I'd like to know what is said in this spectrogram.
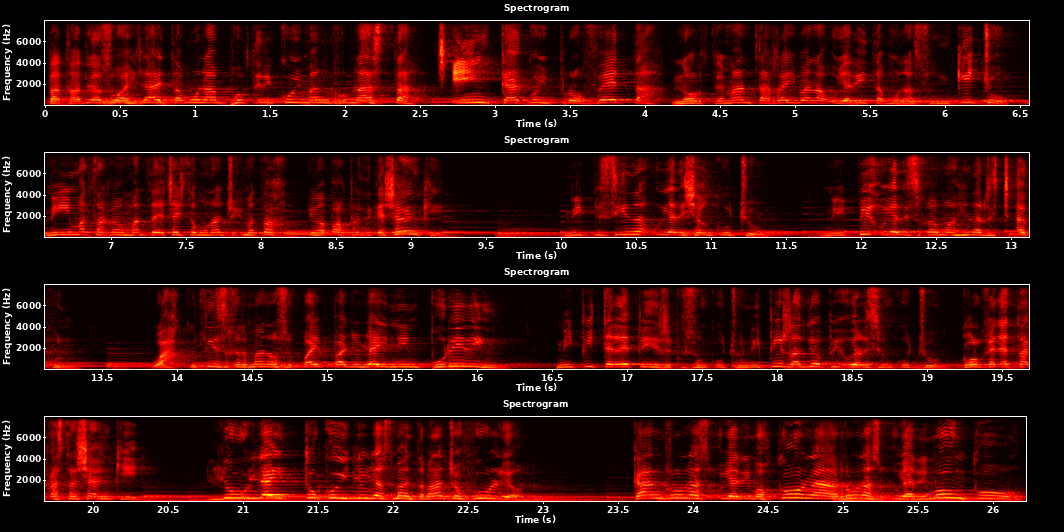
Tata Dios waillayta munan putirikuyman runasta ch'inkakuy profeta nortemanta raybana uyarita munasunkichu ni imata kanmanta yachayta munanchu imataq imapaq predikashanki ni piscina uyarishankuchu ni pi uyarisqanman hina rich'akun wajkutisqa hermano supaypa llullay nin puririn ni pi telepi rikusunkuchu ni pi radiopi uyarisunkuchu golgallata gastashanki llullay tukuy llullasmanta manachu Julio. Kan runas uyarimoqkuna runas uyarimunku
